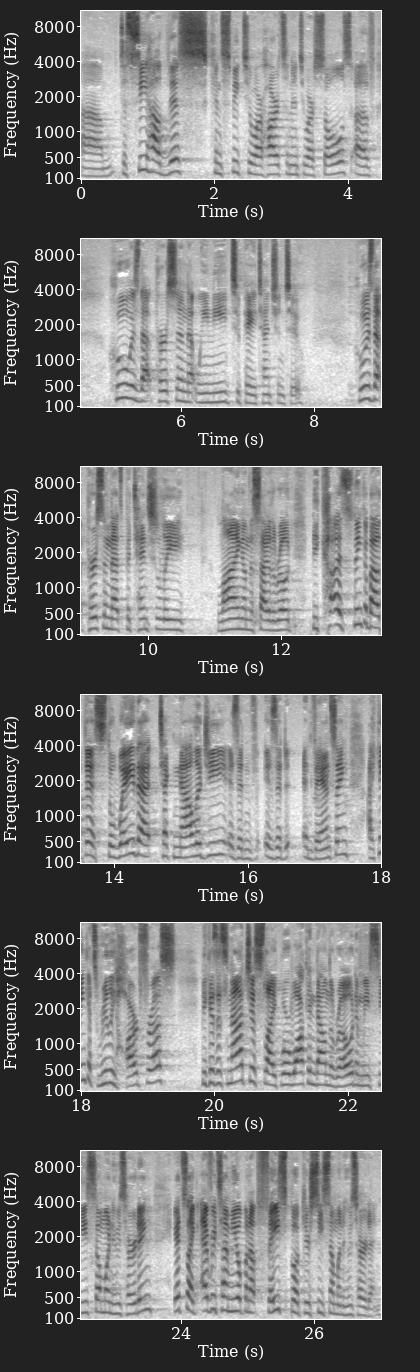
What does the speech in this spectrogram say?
um, to see how this can speak to our hearts and into our souls of who is that person that we need to pay attention to? Who is that person that's potentially lying on the side of the road? Because think about this the way that technology is, is advancing, I think it's really hard for us because it's not just like we're walking down the road and we see someone who's hurting. It's like every time you open up Facebook, you see someone who's hurting.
